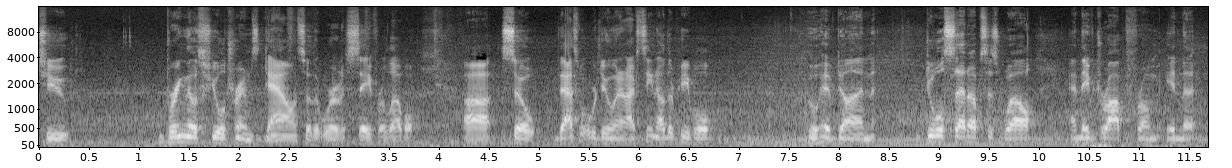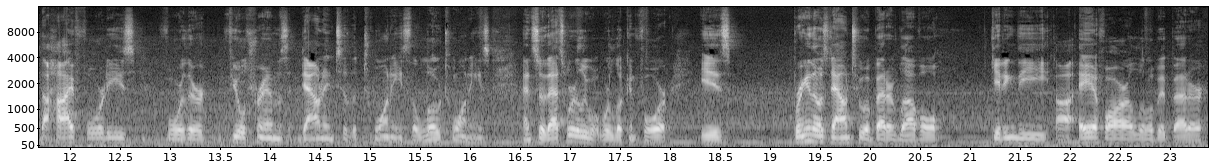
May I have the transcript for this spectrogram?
to bring those fuel trims down so that we're at a safer level. Uh, so that's what we're doing. And I've seen other people who have done dual setups as well, and they've dropped from in the, the high 40s for their fuel trims down into the 20s, the low 20s. And so that's really what we're looking for is bringing those down to a better level, getting the uh, AFR a little bit better,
